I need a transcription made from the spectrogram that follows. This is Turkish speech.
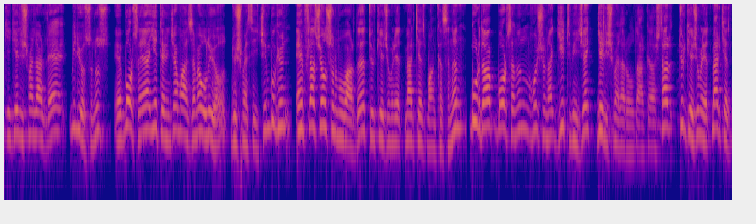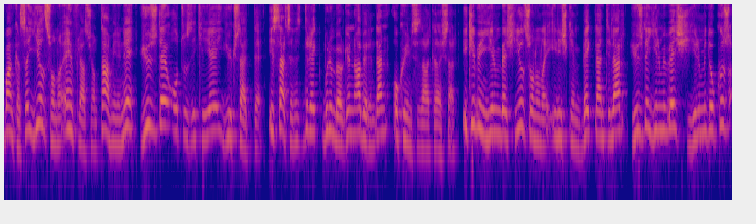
içerideki gelişmelerle biliyorsunuz e, borsaya yeterince malzeme oluyor düşmesi için. Bugün enflasyon sunumu vardı Türkiye Cumhuriyet Merkez Bankası'nın. Burada borsanın hoşuna gitmeyecek gelişmeler oldu arkadaşlar. Türkiye Cumhuriyet Merkez Bankası yıl sonu enflasyon tahminini %32'ye yükseltti. İsterseniz direkt Bloomberg'un haberinden okuyayım size arkadaşlar. 2025 yıl sonuna ilişkin beklentiler %25-29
